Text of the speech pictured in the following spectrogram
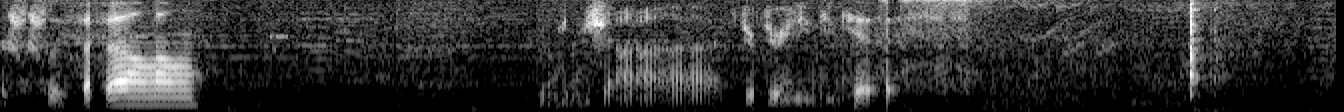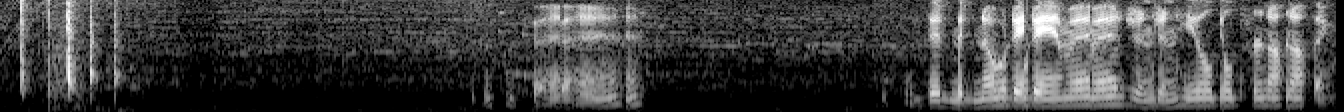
Actually fell. Shot. Draining can kiss. Okay did no damage and, healed for no nothing.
